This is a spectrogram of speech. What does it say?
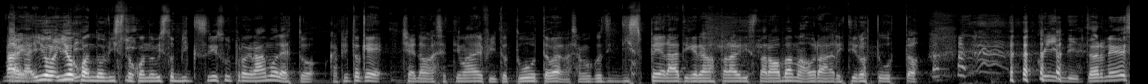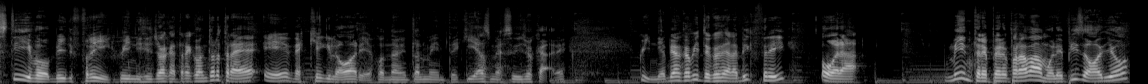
Va Raga, bene, io, io quando, ho visto, chi- quando ho visto Big 3 sul programma ho detto, ho capito che c'è da una settimana è finito tutto, vabbè, ma siamo così disperati che andiamo a parlare di sta roba, ma ora ritiro tutto. Quindi torneo estivo, Big Free, quindi si gioca 3 contro 3 e vecchie glorie fondamentalmente, chi ha smesso di giocare. Quindi abbiamo capito cos'è la Big Free, ora, mentre preparavamo l'episodio,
